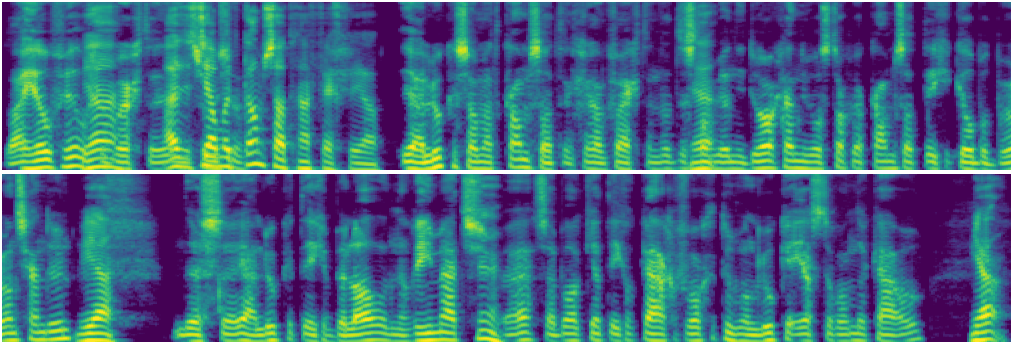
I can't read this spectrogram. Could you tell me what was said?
waren heel veel ja. geruchten. Hij zou met Kamzat gaan vechten, ja. Ja, Lucas zou met Kamzat gaan vechten. Dat is ja. dan weer niet doorgaan. Nu wil ze toch weer Kamzat tegen Gilbert Burns gaan doen. Ja. Dus uh, ja, Luke tegen Bilal, een rematch. Ja. Uh, ze hebben al een keer tegen elkaar gevochten. Toen van Luke eerste ronde KO. Ja.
